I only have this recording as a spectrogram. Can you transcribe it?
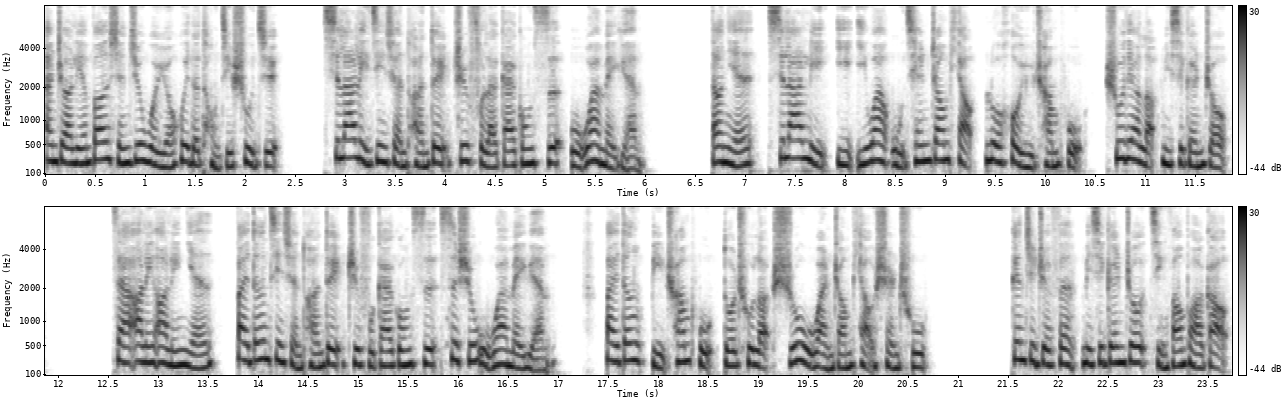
按照联邦选举委员会的统计数据，希拉里竞选团队支付了该公司五万美元。当年，希拉里以一万五千张票落后于川普，输掉了密歇根州。在二零二零年，拜登竞选团队支付该公司四十五万美元，拜登比川普多出了十五万张票胜出。根据这份密歇根州警方报告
